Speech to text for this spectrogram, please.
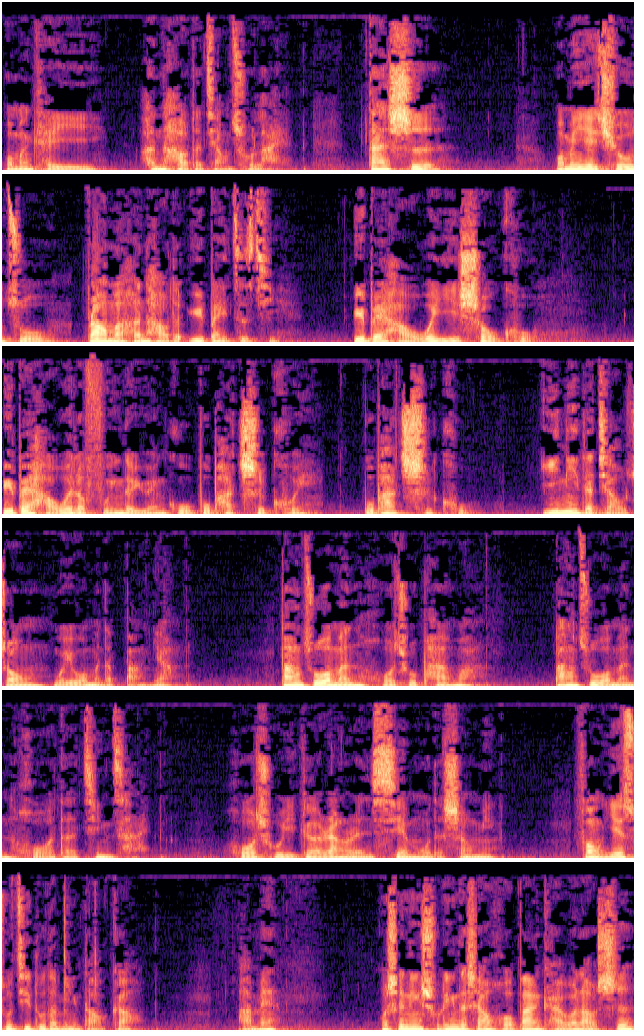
我们可以很好的讲出来。但是，我们也求主让我们很好的预备自己，预备好为义受苦，预备好为了福音的缘故不怕吃亏，不怕吃苦。以你的脚踪为我们的榜样，帮助我们活出盼望，帮助我们活得精彩，活出一个让人羡慕的生命。奉耶稣基督的名祷告，阿门。我是您属灵的小伙伴凯文老师，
